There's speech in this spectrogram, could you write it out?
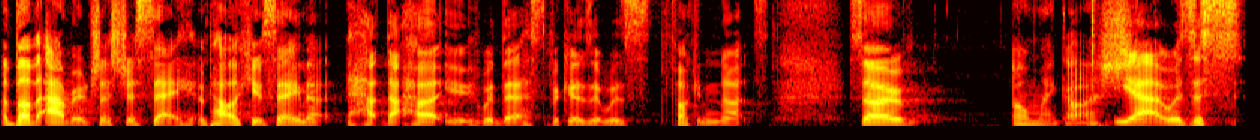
above average, let's just say. And Paolo keeps saying that that hurt you with this because it was fucking nuts. So Oh my gosh. yeah, it was this.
